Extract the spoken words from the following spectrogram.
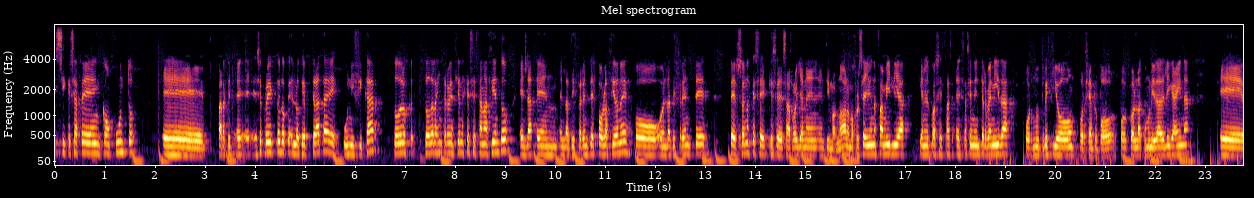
sí que se hace en conjunto eh, para que eh, ese proyecto lo que, lo que trata es unificar todas las intervenciones que se están haciendo en, las diferentes poblaciones o, en las diferentes personas que se, desarrollan en, Timor. ¿no? A lo mejor si hay una familia que en el cual se está, siendo intervenida por nutrición, por ejemplo, con la comunidad de Ligaina, eh,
